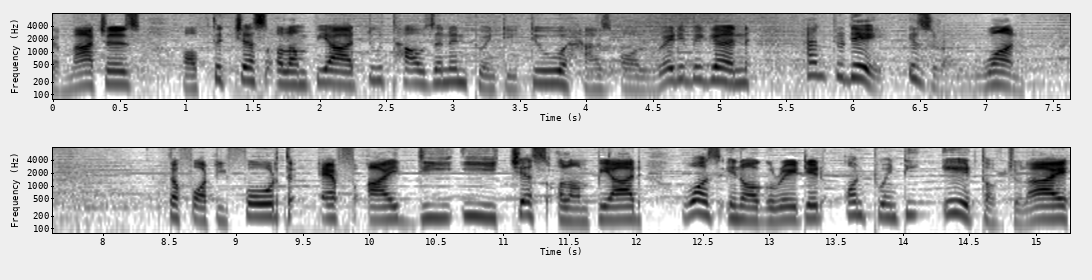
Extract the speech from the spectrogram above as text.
The matches of the Chess Olympiad 2022 has already begun and today is round 1. The 44th FIDE Chess Olympiad was inaugurated on 28th of July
